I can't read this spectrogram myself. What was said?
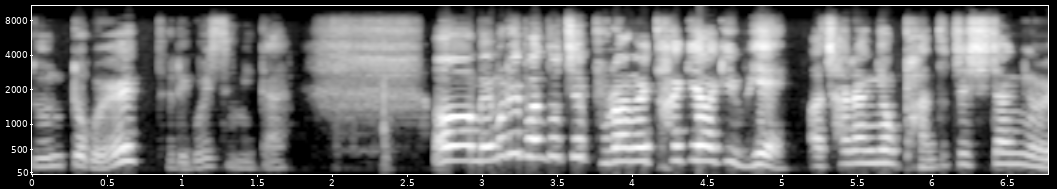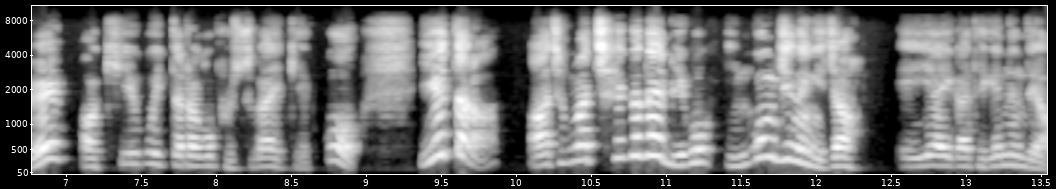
눈독을 들이고 있습니다. 어, 메모리 반도체 불황을 타개하기 위해 아, 차량용 반도체 시장을 어, 키우고 있다고 볼 수가 있겠고 이에 따라 아, 정말 최근에 미국 인공지능이죠. AI가 되겠는데요.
